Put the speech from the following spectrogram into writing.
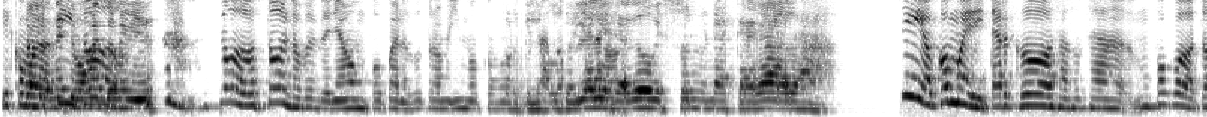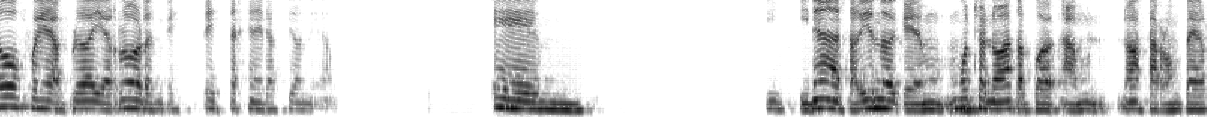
Y es como, Claro, sí, este todos, todos, todos nos enseñamos un poco a nosotros mismos cómo Porque los usar los tutoriales de. Adobe son una cagada. Sí, o cómo editar cosas, o sea, un poco todo fue a prueba y error es- esta generación, digamos. Em, y, y nada, sabiendo que mucho no vas a, poder- a- no vas a romper.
